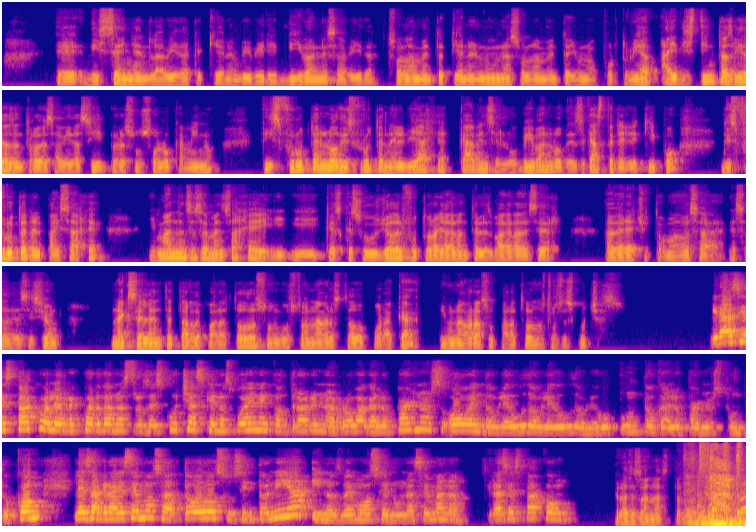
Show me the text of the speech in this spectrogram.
Eh, diseñen la vida que quieren vivir y vivan esa vida. Solamente tienen una, solamente hay una oportunidad. Hay distintas vidas dentro de esa vida, sí, pero es un solo camino. Disfrútenlo, disfruten el viaje, acábenselo, lo desgasten el equipo, disfruten el paisaje y mándense ese mensaje y, y que es que su yo del futuro allá adelante les va a agradecer haber hecho y tomado esa, esa decisión. Una excelente tarde para todos, un gusto haber estado por acá y un abrazo para todos nuestros escuchas. Gracias Paco, les recuerdo a nuestros escuchas que nos pueden encontrar en arroba galopartners o en www.galopartners.com. Les agradecemos a todos su sintonía y nos vemos en una semana. Gracias Paco. Gracias Ana, hasta luego. Clap.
